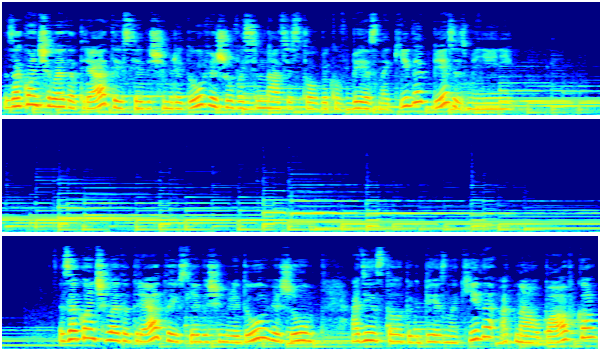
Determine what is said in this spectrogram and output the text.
Закончила этот ряд и в следующем ряду вяжу 18 столбиков без накида, без изменений. Закончила этот ряд и в следующем ряду вяжу один столбик без накида, одна убавка,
